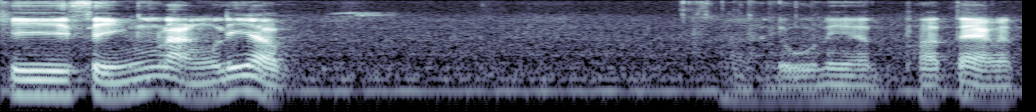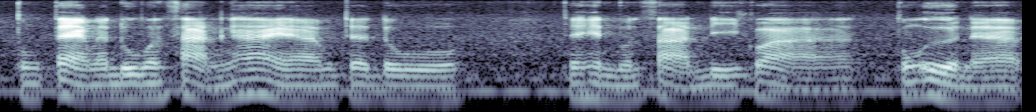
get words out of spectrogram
คีสิงหลังเรียบ ดูเนี่ยพอแตกนะตรงแตกนะดูมันสานง่ายนะครับ มันจะดูจะเห็นบนสารดีกว่าตรงอื่นนะครับ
